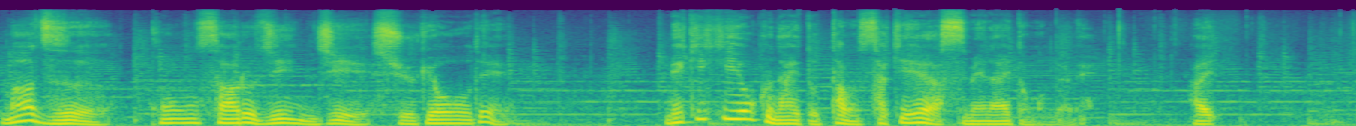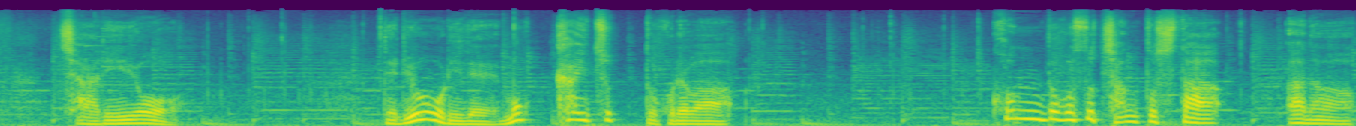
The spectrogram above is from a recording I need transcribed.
まず、コンサル人事、修行で、目利き良くないと多分先へは進めないと思うんだよね。はい。チャリを、で、料理でもう一回ちょっとこれは、今度こそちゃんとした、あの、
